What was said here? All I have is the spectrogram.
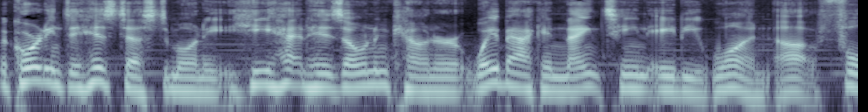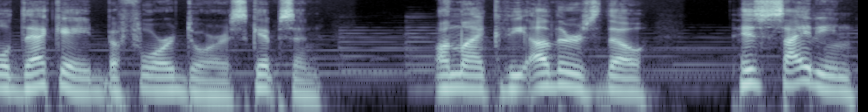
According to his testimony, he had his own encounter way back in 1981, a full decade before Doris Gibson. Unlike the others, though, his sighting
